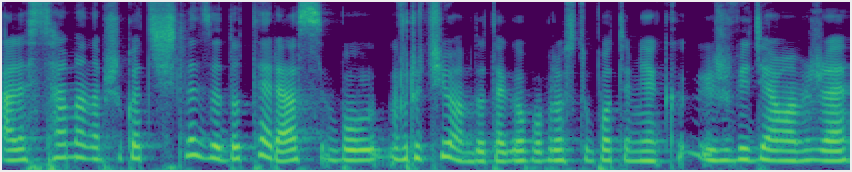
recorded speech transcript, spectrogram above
ale sama na przykład śledzę do teraz, bo wróciłam do tego po prostu po tym, jak już wiedziałam, że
